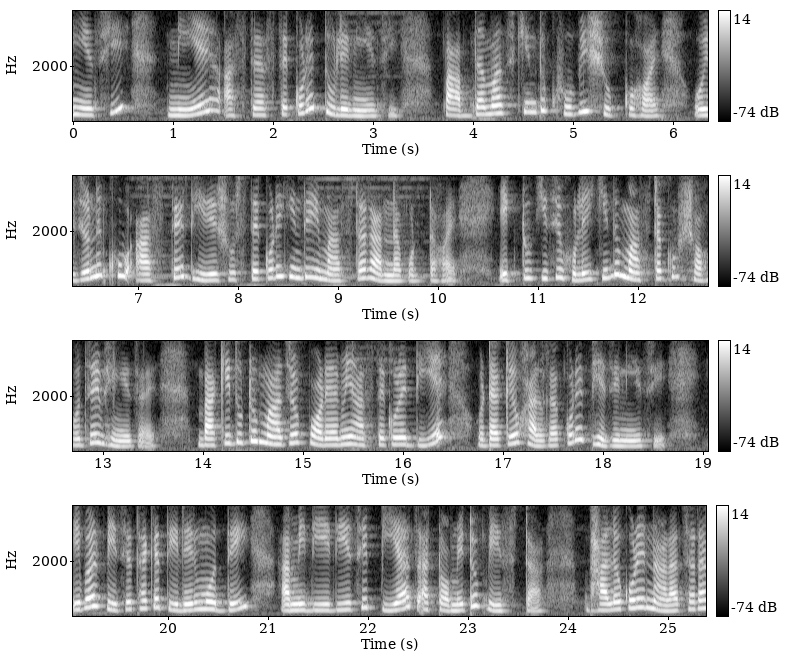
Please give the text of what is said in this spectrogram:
নিয়েছি, নিয়ে আস্তে আস্তে করে তুলে নিয়েছি। পাবদা মাছ কিন্তু খুবই সূক্ষ্ম হয়। ওই জন্যে খুব আস্তে, ধীরে, সুস্থে করে কিন্তু এই মাছটা রান্না করতে হয়। একটু কিছু হলেই কিন্তু মাছটা খুব সহজেই ভেঙে যায়। বাকি দুটো মাছও পরে আমি আস্তে করে দিয়ে ওটাকেও হালকা করে ভেজে নিয়েছি। এবার বেঁচে থাকা তেলের মধ্যেই আমি দিয়ে দিয়েছি পেঁয়াজ আর টমেটো পেস্টটা। ভালো করে নাড়াচাড়া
